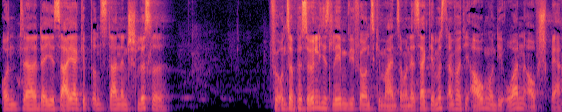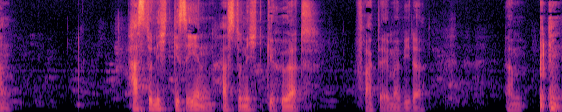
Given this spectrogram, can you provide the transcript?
Und äh, der Jesaja gibt uns dann einen Schlüssel für unser persönliches Leben wie für uns gemeinsam. Und er sagt, ihr müsst einfach die Augen und die Ohren aufsperren. Hast du nicht gesehen? Hast du nicht gehört? fragt er immer wieder. Ähm,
